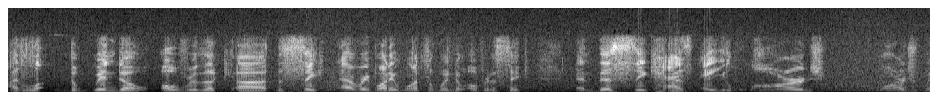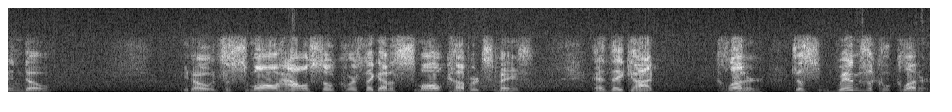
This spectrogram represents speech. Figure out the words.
I love the window over the uh, the sink. Everybody wants a window over the sink, and this sink has a large, large window. You know, it's a small house, so of course they got a small cupboard space. and they got clutter, just whimsical clutter,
